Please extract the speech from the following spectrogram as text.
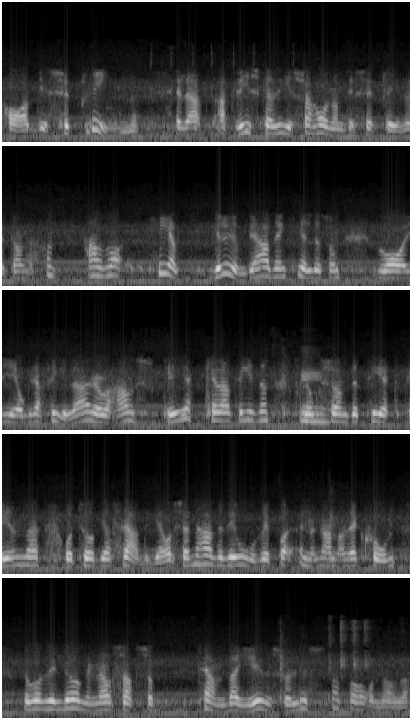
ha disciplin. Eller att, att vi ska visa honom disciplin. Utan han, han var helt grym. Vi hade en kille som var geografilärare och han skrek hela tiden. Slog sönder pekpinnar och tuggade fradga. Och sen hade vi Ove på en, en annan lektion. Då var vi lugna och satt så tända ljus och lyssnade på honom. Va?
